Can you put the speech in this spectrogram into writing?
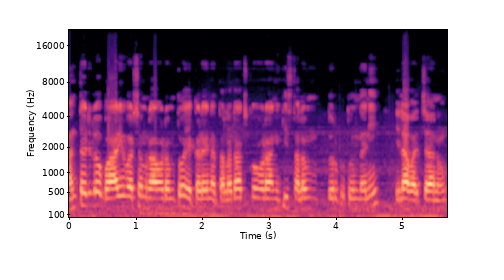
అంతటిలో భారీ వర్షం రావడంతో ఎక్కడైనా తలదాచుకోవడానికి స్థలం దొరుకుతుందని ఇలా వచ్చాను.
